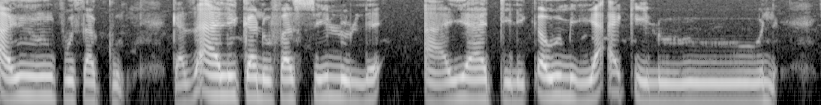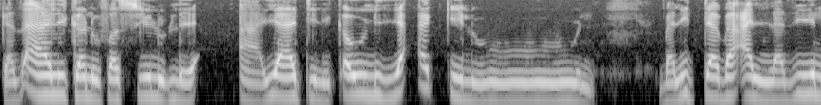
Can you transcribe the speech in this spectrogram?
أنفسكم كذلك نفصل الآيات لقوم يأكلون كذلك نفصل الآيات لقوم يأكلون بل اتبع الذين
